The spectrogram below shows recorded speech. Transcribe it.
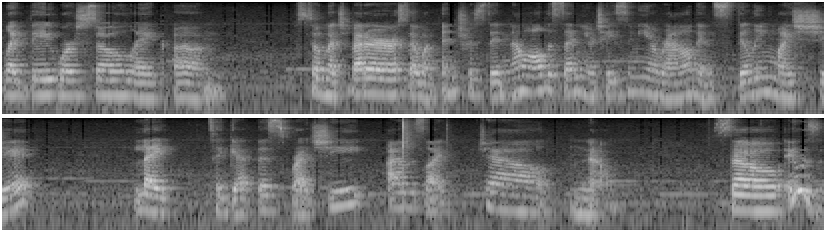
like they were so like, um, so much better, so uninterested. Now all of a sudden you're chasing me around and stealing my shit. Like to get this spreadsheet, I was like, child, no. So it was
